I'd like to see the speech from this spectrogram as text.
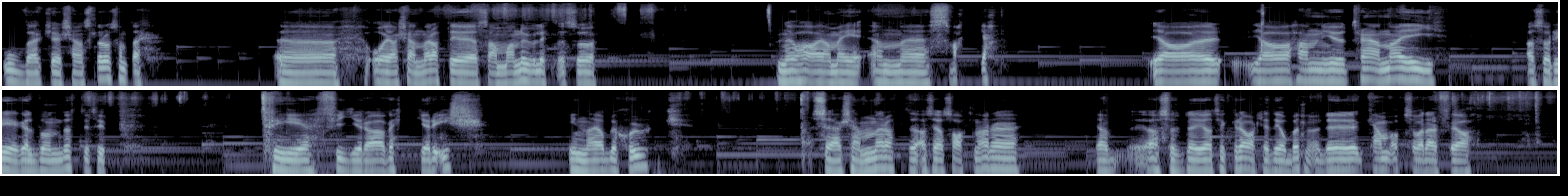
overklighetskänslor och sånt där. Eh, och jag känner att det är samma nu lite så nu har jag mig en eh, svacka. Jag, jag hann ju träna i, alltså regelbundet i typ tre, fyra veckor ish innan jag blev sjuk. Så jag känner att alltså jag saknar, eh, jag, alltså det, jag tycker det har varit lite jobbigt nu. Det kan också vara därför jag,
